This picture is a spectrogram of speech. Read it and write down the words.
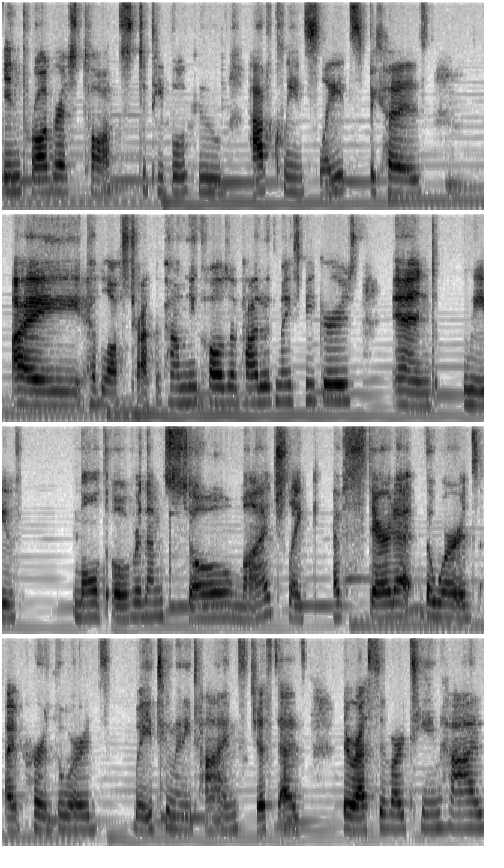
in progress talks to people who have clean slates because I have lost track of how many calls I've had with my speakers and we've mulled over them so much. Like I've stared at the words, I've heard the words way too many times, just as the rest of our team has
